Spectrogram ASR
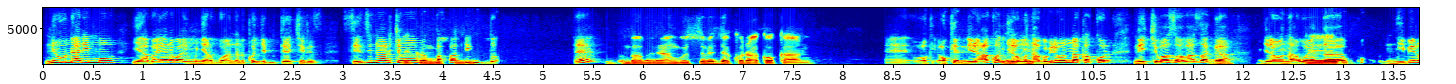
niba unarimo yaba yarabaye umunyarwanda niko njye mbitekereza. Sinzi niba ari cyo papa kingdom. Eh? Mbabarira ngo usubize kuri ako kantu. Eh, okay, okay. Ni, ako ngira ngo ntabwo biri impaka ko ni ikibazo wabazaga ngira ngo wenda Eh, ntibiri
